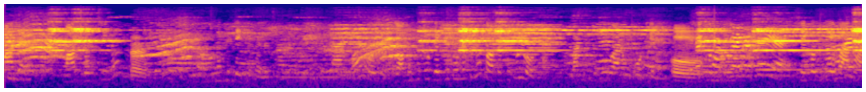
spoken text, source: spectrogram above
মানে মাছ ধরছিল হ্যাঁ। ও নাকি দেখে ফেলেছিল। তারপর ওই যতটুকু দেখে ফেলেছিল ততটুকুই ওঠা বাকিটুকু আর ওঠেনি। ও। সেগুলো দিয়ে বাঁধা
